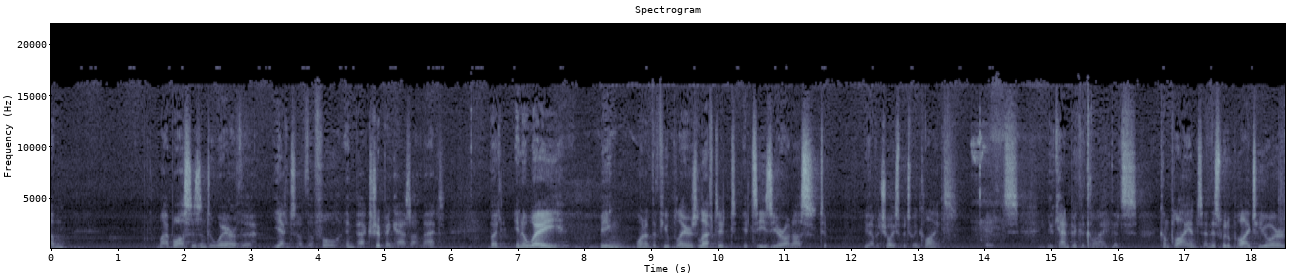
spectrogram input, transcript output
Um, My boss isn't aware of the, yet of the full impact shipping has on that. But in a way, being one of the few players left, it, it's easier on us to, you have a choice between clients. It's, you can pick a client that's compliant, and this would apply to your,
